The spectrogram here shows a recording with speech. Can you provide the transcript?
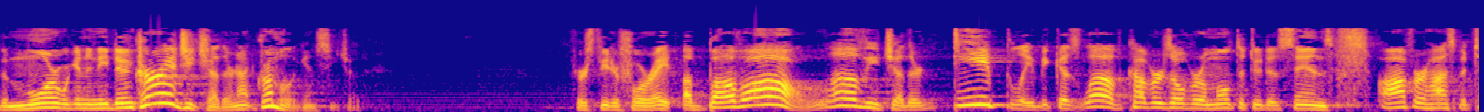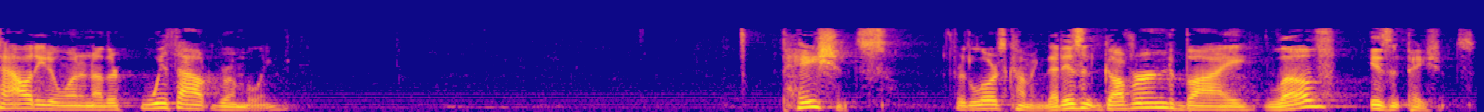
the more we're going to need to encourage each other, not grumble against each other. 1 Peter 4 8. Above all, love each other deeply because love covers over a multitude of sins. Offer hospitality to one another without grumbling. Patience for the Lord's coming that isn't governed by love isn't patience.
